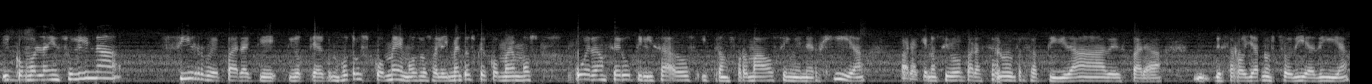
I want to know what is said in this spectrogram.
Y como la insulina sirve para que lo que nosotros comemos, los alimentos que comemos, puedan ser utilizados y transformados en energía para que nos sirvan para hacer nuestras actividades, para desarrollar nuestro día a día,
